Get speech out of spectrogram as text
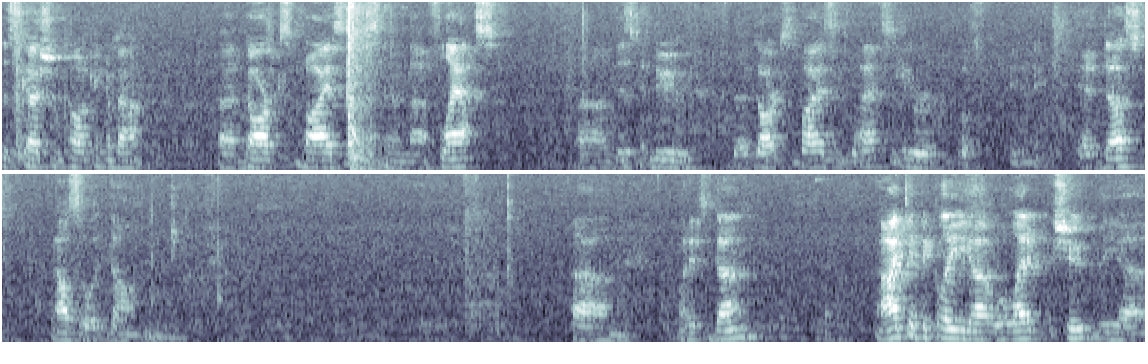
discussion talking about uh, darks, biases, and uh, flats. Uh, This can do the darks, bias, and flats either at dusk and also at dawn. Um, when it's done. I typically uh, will let it shoot the uh,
